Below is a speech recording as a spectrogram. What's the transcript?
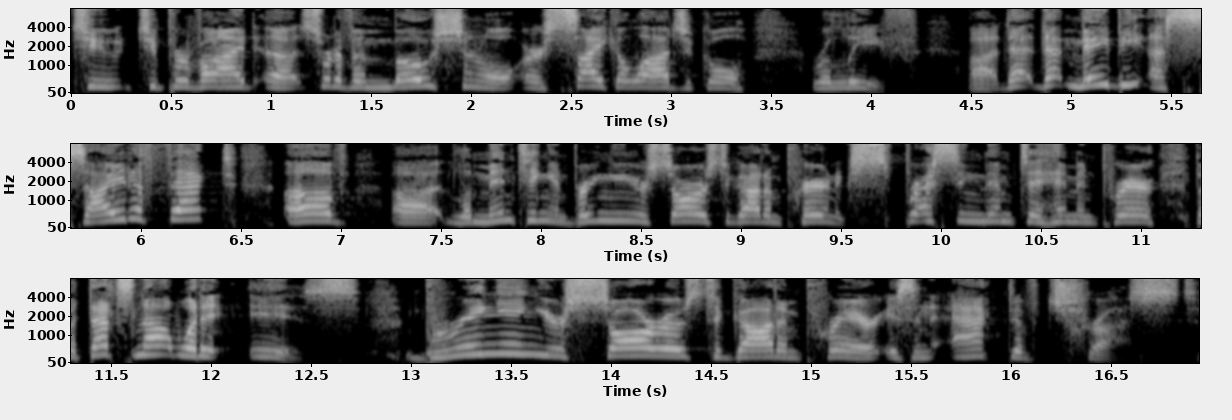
to, to provide a sort of emotional or psychological relief. Uh, that, that may be a side effect of uh, lamenting and bringing your sorrows to God in prayer and expressing them to Him in prayer, but that's not what it is. Bringing your sorrows to God in prayer is an act of trust.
